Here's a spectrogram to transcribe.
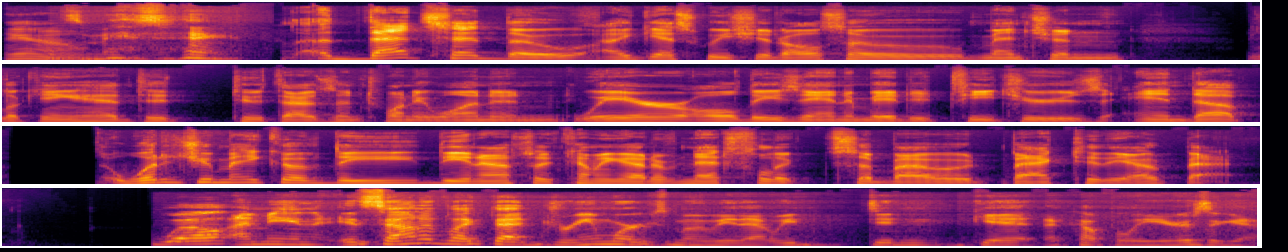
Know. It's amazing. Uh, that said, though, I guess we should also mention looking ahead to 2021 and where all these animated features end up. What did you make of the the announcement coming out of Netflix about Back to the Outback? Well, I mean, it sounded like that DreamWorks movie that we didn't get a couple of years ago.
